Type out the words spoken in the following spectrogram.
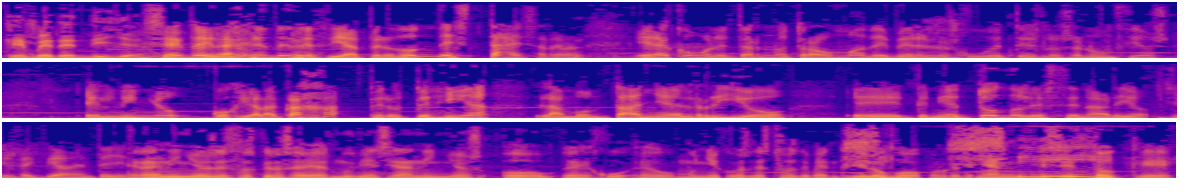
qué merendilla. Exacto, y la gente decía, pero ¿dónde está esa rebanada? Era como el eterno trauma de ver en los juguetes los anuncios, el niño cogía la caja, pero tenía la montaña, el río, eh, tenía todo el escenario, sí, efectivamente. Eran niños de estos que no sabías muy bien si eran niños o, eh, eh, o muñecos de estos de ventrílogo, Sí, porque tenían sí, ese toque,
